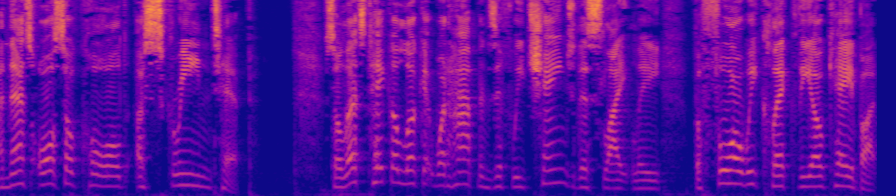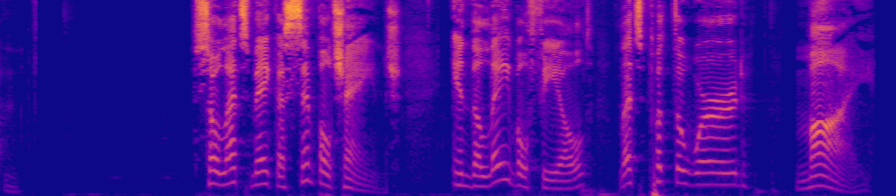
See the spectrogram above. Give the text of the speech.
And that's also called a screen tip. So let's take a look at what happens if we change this slightly before we click the OK button. So let's make a simple change. In the label field, let's put the word my,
